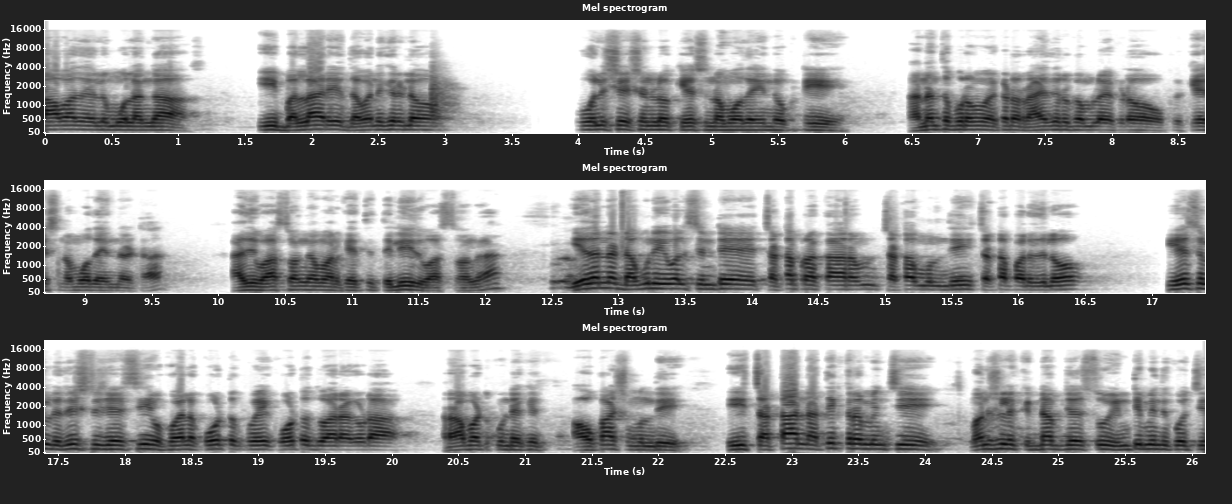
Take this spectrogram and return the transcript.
లావాదేవీల మూలంగా ఈ బళ్ళారి దవనగిరిలో పోలీస్ స్టేషన్లో కేసు నమోదైంది ఒకటి. అనంతపురం ఎక్కడో రాయదుర్గంలో ఎక్కడో ఒక కేసు నమోదైందట. అది వాస్తవంగా మనకైతే తెలియదు వాస్తవంగా. ఏదన్నా డబ్బులు ఇవ్వాల్సి ఉంటే చట్ట ప్రకారం చట్టం ఉంది చట్ట పరిధిలో కేసులు రిజిస్టర్ చేసి ఒకవేళ కోర్టుకు పోయి కోర్టు ద్వారా కూడా రాబట్టుకునే అవకాశం ఉంది. ఈ చట్టాన్ని అతిక్రమించి మనుషులు కిడ్నాప్ చేస్తూ ఇంటి మీదకి వచ్చి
